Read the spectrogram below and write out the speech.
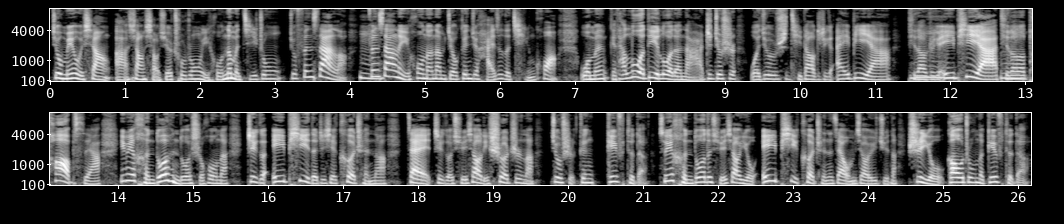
就没有像啊像小学、初中以后那么集中，就分散了。分散了以后呢，那么就根据孩子的情况，我们给他落地落到哪儿？这就是我就是提到的这个 IB 呀。提到这个 AP 呀，提到了 TOPS 呀，因为很多很多时候呢，这个 AP 的这些课程呢，在这个学校里设置呢，就是跟 gift 的，所以很多的学校有 AP 课程的，在我们教育局呢是有高中的 gift 的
